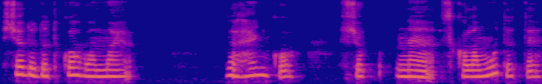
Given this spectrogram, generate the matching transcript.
Ще додатково ми легенько, щоб не скаламутити,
